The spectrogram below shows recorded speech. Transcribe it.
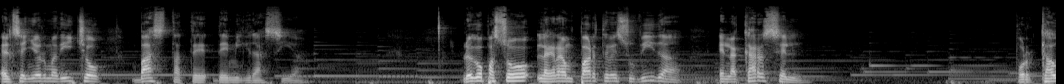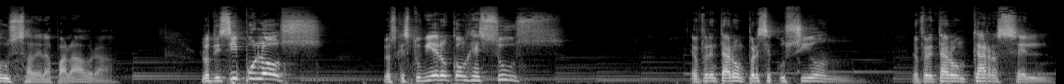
el Señor me ha dicho, bástate de mi gracia. Luego pasó la gran parte de su vida en la cárcel por causa de la palabra. Los discípulos, los que estuvieron con Jesús, enfrentaron persecución, enfrentaron cárcel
